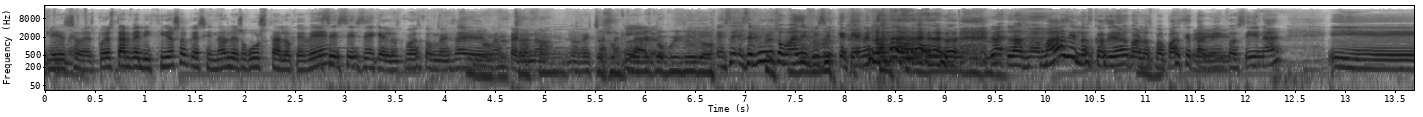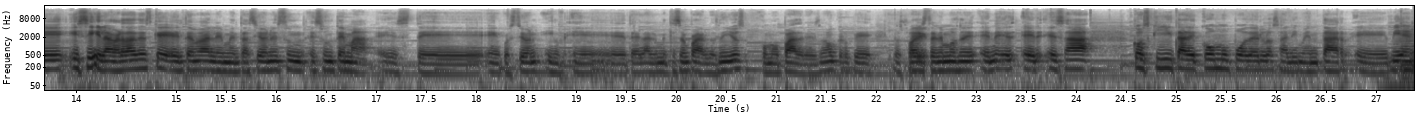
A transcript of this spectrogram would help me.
Eso es, puede estar delicioso que si no les gusta lo que ven. Sí, sí, sí, que los puedes convencer pero no, lo rechazan. Es un público muy duro. Es, el público más difícil que tienen las mamás y los cocineros, bueno, los papás que también cocinan. Y, y, sí, la verdad es que el tema de la alimentación es un, es un tema este, en cuestión eh, de la alimentación para los niños como padres, ¿no? Creo que los padres tenemos en, esa cosquillita de cómo poderlos alimentar eh, bien.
